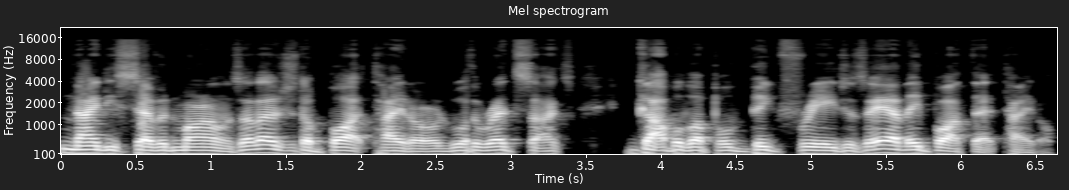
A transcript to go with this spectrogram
97 Marlins. Oh, that was just a bought title. Or the Red Sox gobbled up a big free agents. Yeah, they bought that title.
